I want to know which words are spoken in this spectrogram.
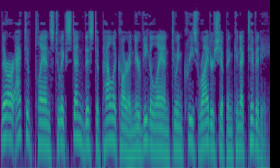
There are active plans to extend this to Palakkara near Veegaland to increase ridership and connectivity.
